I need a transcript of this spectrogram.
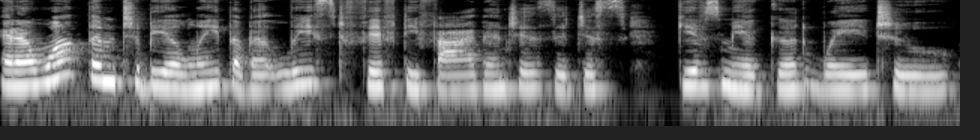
and I want them to be a length of at least 55 inches. It just gives me a good way to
